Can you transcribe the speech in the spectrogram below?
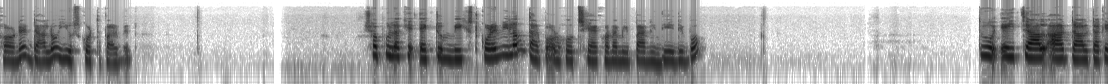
ধরনের ডালও ইউজ করতে পারবেন। সবগুলাকে একটু মিক্সড করে নিলাম। তারপর হচ্ছে এখন আমি পানি দিয়ে দিব। তো এই চাল আর ডালটাকে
